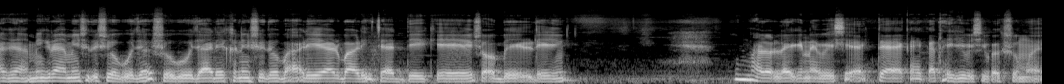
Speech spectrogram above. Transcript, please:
আগে আমি গ্রামে শুধু সবুজ আর সবুজ, আর এখানে শুধু বাড়ি আর বাড়ি চারদিকে সব বিল্ডিং ভালো লাগে না বেশি, একটা একা একা থেকে বেশিরভাগ সময়।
